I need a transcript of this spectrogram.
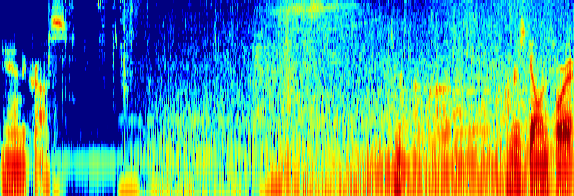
And across. I'm just going for it.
